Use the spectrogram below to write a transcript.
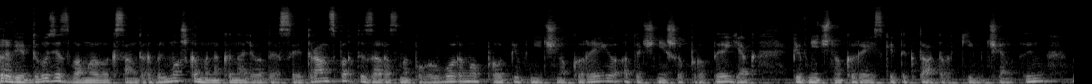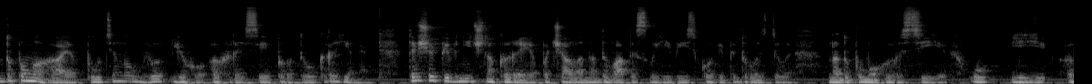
Привіт, друзі! З вами Олександр Вельмошка. Ми на каналі Одеса і Транспорт. І зараз ми поговоримо про Північну Корею, а точніше про те, як північно-корейський диктатор Кім Чен Ін допомагає Путіну в його агресії проти України. Те, що Північна Корея почала надавати свої військові підрозділи на допомогу Росії у її е,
